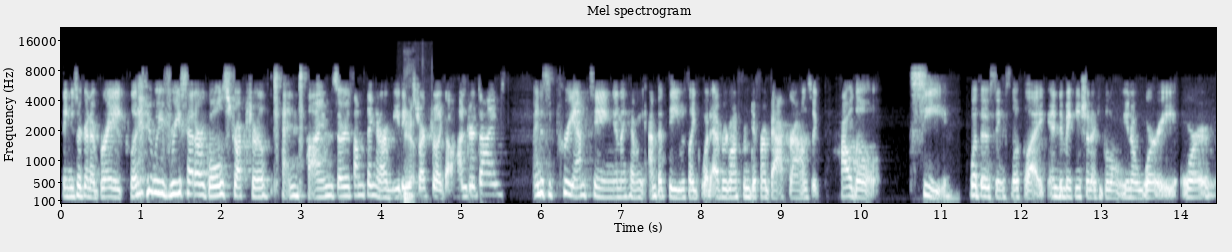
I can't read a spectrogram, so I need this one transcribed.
things are going to break. Like we've reset our goal structure like ten times or something, and our meeting yeah. structure like a hundred times. And it's preempting and like having empathy with like what everyone from different backgrounds, like how they'll see what those things look like, and to making sure that people don't you know worry or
